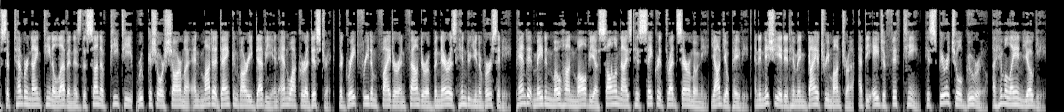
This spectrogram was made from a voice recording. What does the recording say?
September 1911 as the son of P.T. Rupkishore Sharma and Mata Dankanvari Devi in Anwakara district, the great freedom fighter and founder of Banaras Hindu University. Pandit Madan Mohan Malviya solemnized his sacred thread ceremony and initiated him in Gayatri Mantra. At the age of 15, his spiritual guru, a Himalayan yogi,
